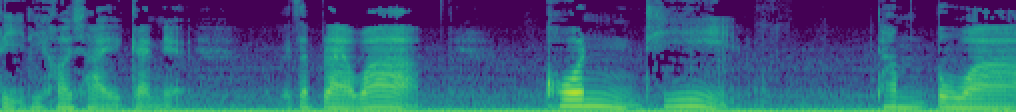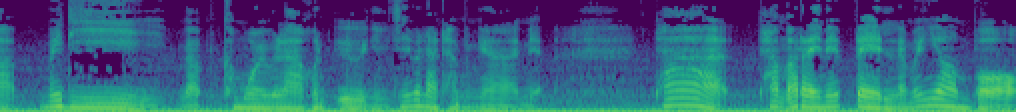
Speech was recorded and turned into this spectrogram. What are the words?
ติที่เขาใช้กันเนี่ย จะแปลว่า คนที่ ทำตัวไม่ดีแบบขโมยเวลาคนอื่น อย่างเช่นเวลาทำงานเนี่ย ถ้าทำอะไรไม่เป็นแล้วไม่ยอมบอก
